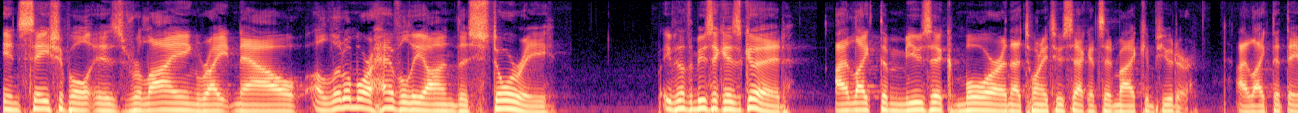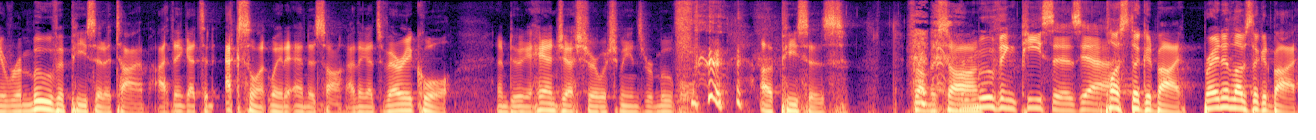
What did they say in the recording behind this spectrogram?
Insatiable is relying right now a little more heavily on the story. Even though the music is good, I like the music more in that 22 seconds in my computer. I like that they remove a piece at a time. I think that's an excellent way to end a song. I think that's very cool. I'm doing a hand gesture, which means removal of pieces from a song. Moving pieces. Yeah. Plus the goodbye. Brandon loves the goodbye.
